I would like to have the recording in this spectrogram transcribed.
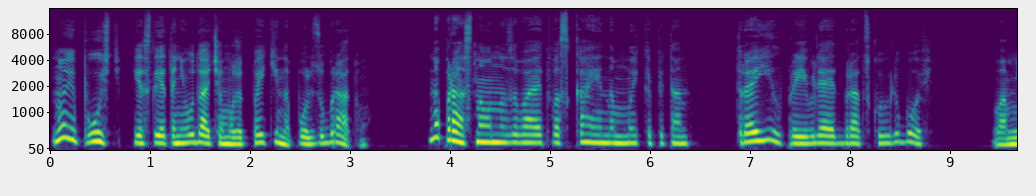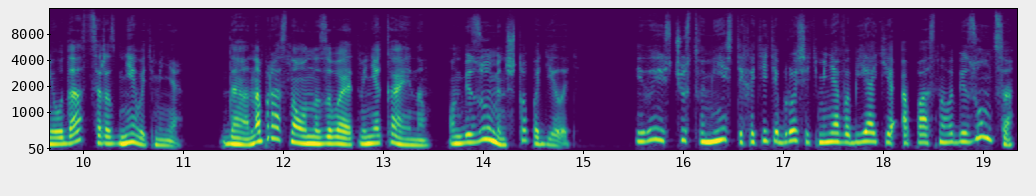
Ну и пусть, если эта неудача может пойти на пользу брату. Напрасно он называет вас Каином, мой капитан. Троил проявляет братскую любовь. Вам не удастся разгневать меня. Да, напрасно он называет меня Каином. Он безумен, что поделать? И вы из чувства мести хотите бросить меня в объятия опасного безумца?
